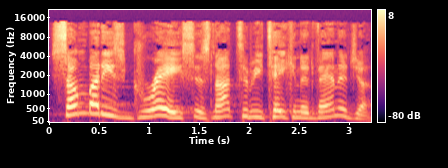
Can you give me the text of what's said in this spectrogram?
somebody's grace is not to be taken advantage of.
